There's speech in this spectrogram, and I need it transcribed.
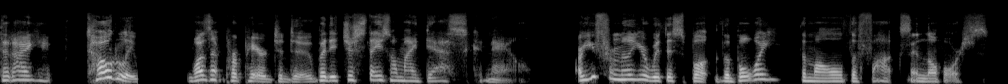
that I totally wasn't prepared to do, but it just stays on my desk now. Are you familiar with this book, The Boy, the Mole, the Fox, and the Horse?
